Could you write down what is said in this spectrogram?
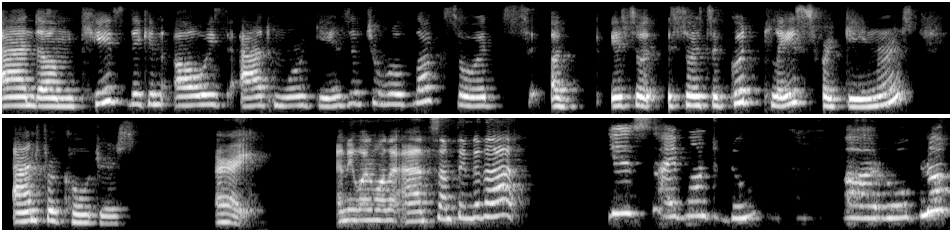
And um, kids, they can always add more games into Roblox. So it's a it's a so it's a good place for gamers and for coders. All right. Anyone want to add something to that? Yes, I want to do. Uh, Roblox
